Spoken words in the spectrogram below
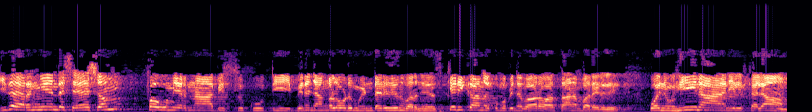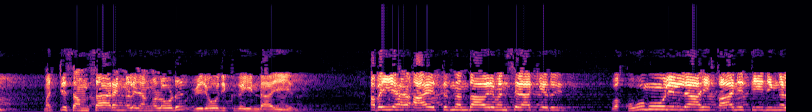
ഇത് ഇറങ്ങിയതിന്റെ ശേഷം ഫൗമിർനാബിസുക്കൂത്തി പിന്നെ ഞങ്ങളോട് മിണ്ടരുത് എന്ന് പറഞ്ഞു. നിസ്കരിക്കാൻ നിൽക്കുമ്പോൾ പിന്നെ വേറെ വർത്താനം പറയരുത്. ഒ നുഹീനാനിൽ കലാം. മറ്റ് സംസാരങ്ങൾ ഞങ്ങളോട് വിരോധിക്കുകയുണ്ടായി എന്ന്. അപ്പൊ ഈ ആയത്തിൽ നിന്ന് എന്താ അവർ മനസ്സിലാക്കിയത്? കൂമൂലില്ലാഹി കാനിത്തി നിങ്ങൾ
